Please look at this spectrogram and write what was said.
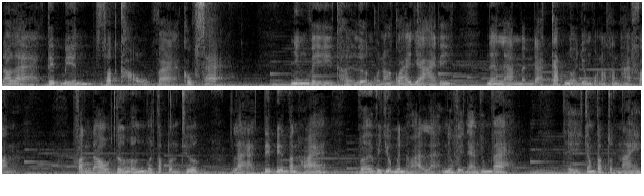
Đó là tiếp biến, xuất khẩu và khúc xạ. Nhưng vì thời lượng của nó quá dài đi nên là mình đã cắt nội dung của nó thành hai phần. Phần đầu tương ứng với tập tuần trước là tiếp biến văn hóa với ví dụ minh họa là nước Việt Nam chúng ta thì trong tập tuần này,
